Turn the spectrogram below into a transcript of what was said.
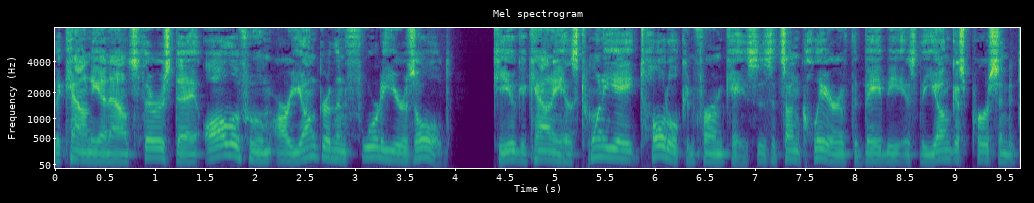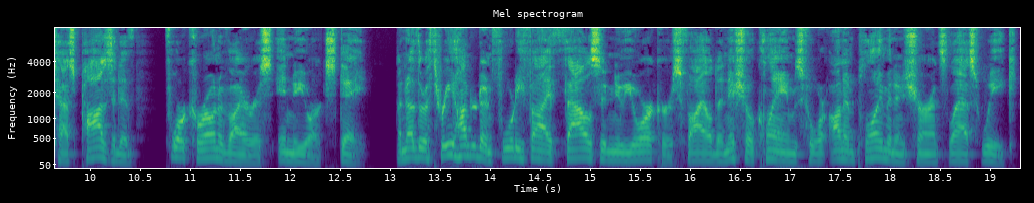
the county announced Thursday, all of whom are younger than 40 years old. Cayuga County has 28 total confirmed cases. It's unclear if the baby is the youngest person to test positive for coronavirus in New York State. Another 345,000 New Yorkers filed initial claims for unemployment insurance last week,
